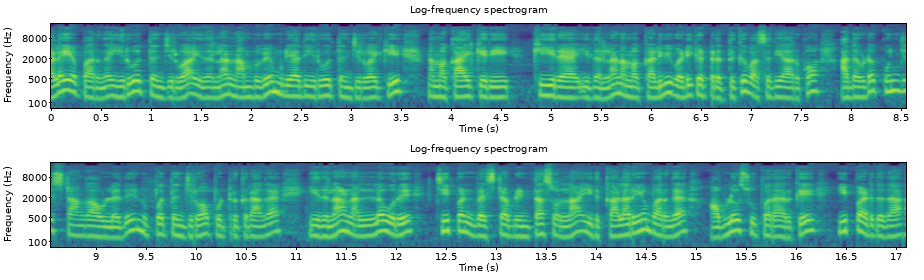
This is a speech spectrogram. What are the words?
விலையை பாருங்கள் இருபத்தஞ்சி ரூபா இதெல்லாம் நம்பவே முடியாது. இருபத்தஞ்சி ரூபாய்க்கு நம்ம காய்கறி கீரை இதெல்லாம் நம்ம கழுவி வடிகட்டுறதுக்கு வசதியாக இருக்கும். அதை விட கொஞ்சம் ஸ்ட்ராங்காக உள்ளது. முப்பத்தஞ்சு ரூபா போட்டிருக்கிறாங்க. இதெல்லாம் நல்ல ஒரு சீப் அண்ட் பெஸ்ட் அப்படின்ட்டு தான் சொல்லலாம். இது கலரையும் பாருங்கள் அவ்வளோ சூப்பராக இருக்குது இப்போ அடுத்ததாக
